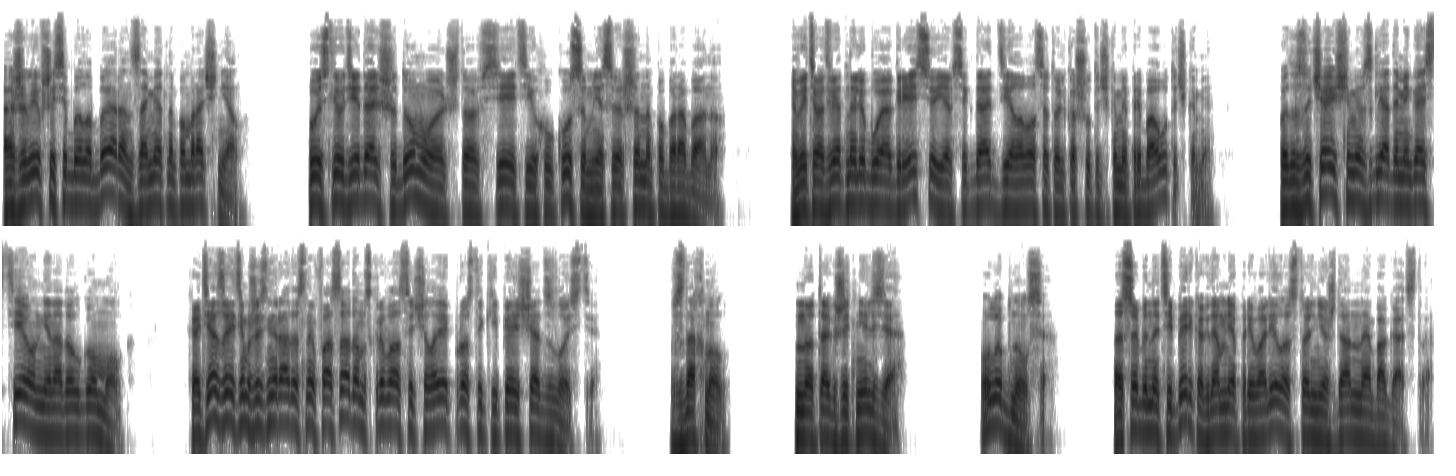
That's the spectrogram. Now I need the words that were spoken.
Оживившийся было Бэрон заметно помрачнел. Пусть люди и дальше думают, что все эти их укусы мне совершенно по барабану. Ведь в ответ на любую агрессию я всегда отделывался только шуточками-прибауточками. Под изучающими взглядами гостей он ненадолго умолк. Хотя за этим жизнерадостным фасадом скрывался человек, просто кипящий от злости. Вздохнул. Но так жить нельзя. Улыбнулся. Особенно теперь, когда мне привалило столь нежданное богатство.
